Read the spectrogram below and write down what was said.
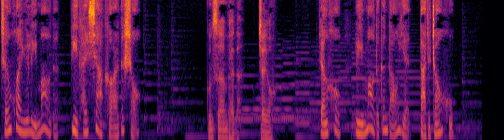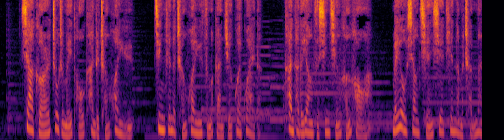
陈焕宇礼貌的避开夏可儿的手。公司安排的，加油。然后。礼貌的跟导演打着招呼，夏可儿皱着眉头看着陈焕宇。今天的陈焕宇怎么感觉怪怪的？看他的样子心情很好啊，没有像前些天那么沉闷。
